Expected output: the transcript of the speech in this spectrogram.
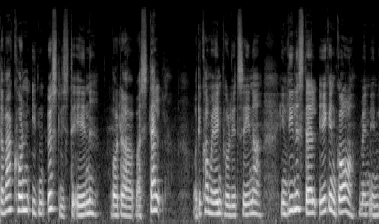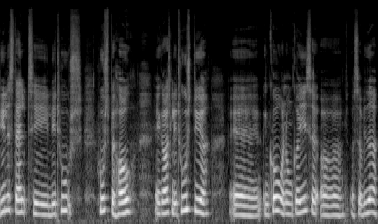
Der var kun i den østligste ende, hvor der var stald, og det kommer jeg ind på lidt senere. En lille stald, ikke en gård, men en lille stald til lidt hus, husbehov, ikke også lidt husdyr, øh, en ko og nogle grise og, og så videre.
